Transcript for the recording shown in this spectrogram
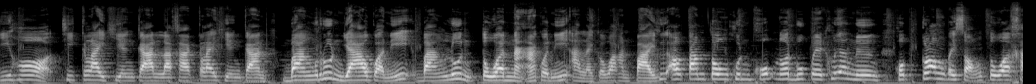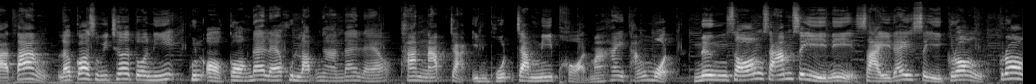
ยี่ห้อที่ใกล้เคียงกันราคาใกล้เคียงกัน บางรุ่นยาวกว่านี้ บางรุ่นตัวหนากว่านี้อะไรก็ว่ากันไป คือเอาตามตรงคุณพกโน้ตบุ๊กไปเครื่องหนึ่งพบกล้องไป 2 ตัวขาตั้งแล้วก็สวิตเชอร์ตัวนี้คุณออกกองได้แล้วคุณรับงานได้แล้ว ถ้านับจาก Input จะมีพอร์ตมาให้ทั้งหมด 1 2 3 4 นี่ใส่ได้ 4 กล้อง กล้อง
